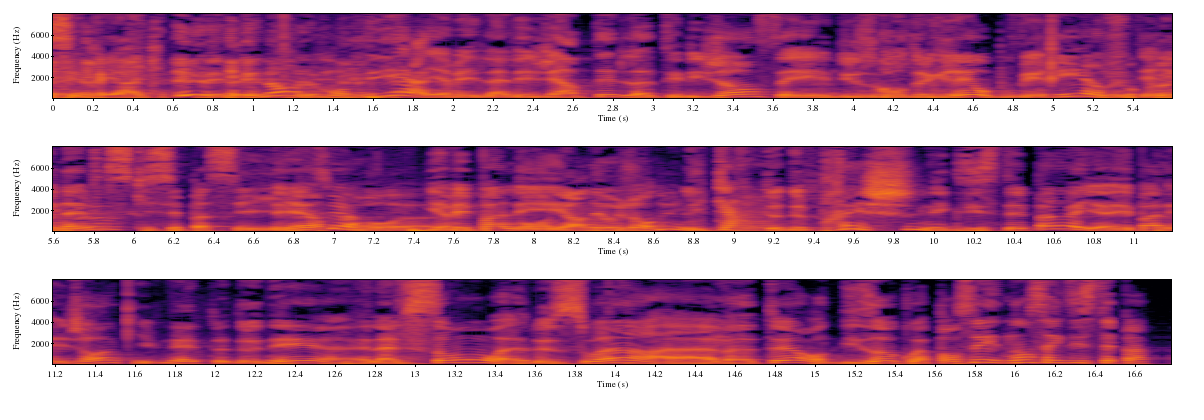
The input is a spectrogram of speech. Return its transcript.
C'est réac. Mais, mais, non, le monde d'hier, il y avait de la légèreté, de l'intelligence et du second degré, on pouvait rire. Il faut connaître ce qui s'est passé hier pour, il y avait pas les, regarder aujourd'hui. Les cartes de prêche n'existaient pas. Il n'y avait pas les gens qui venaient te donner euh, la leçon euh, le soir à 20h en te disant quoi penser. Non, ça n'existait pas.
